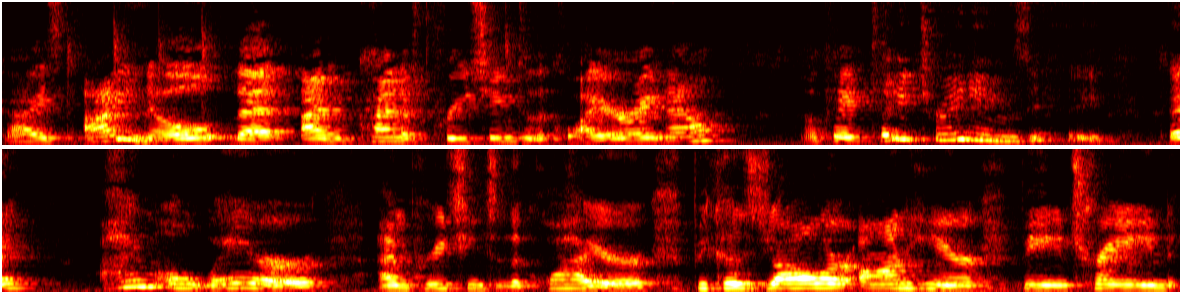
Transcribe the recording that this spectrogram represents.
Guys, I know that I'm kind of preaching to the choir right now. Okay, take trainings, yay. Okay? I'm aware I'm preaching to the choir because y'all are on here being trained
